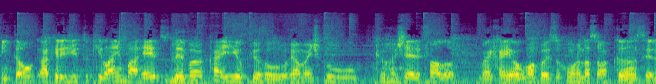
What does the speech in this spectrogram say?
Então acredito que lá em Barretos uhum. deva cair o que eu, realmente o que o Rogério falou. Vai cair alguma coisa com relação a câncer,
